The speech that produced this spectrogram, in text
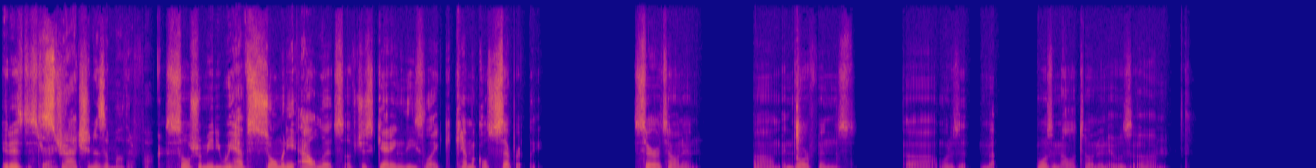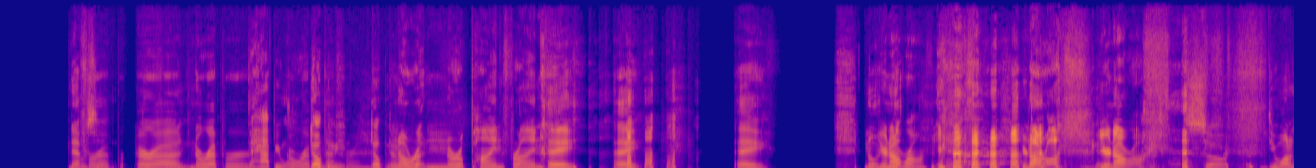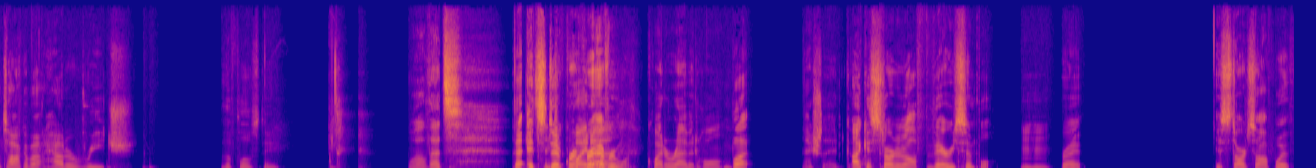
It is distraction. Distraction is a motherfucker. social media we have so many outlets of just getting these like chemicals separately serotonin um endorphins uh what is it Me- it wasn't melatonin it was um What was Nephrep the- or uh, fucking- norepinephrine. the happy one Norepinephrine. dopamine dopamine No, Dopamine. neuropine. Hey, hey, hey! Nor- You're not no- wrong. You're not wrong. You're not wrong. so do you want to talk about how to reach the flow state Well, that's that it's different for a- everyone Quite a rabbit hole. but Actually, I'd go i could start it off very simple Mm-hmm. right it starts off with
